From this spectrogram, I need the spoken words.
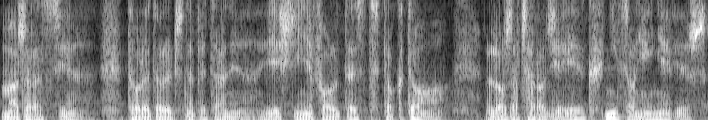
Masz rację. To retoryczne pytanie. Jeśli nie Foltest, to kto? Loża czarodziejek? Nic o niej nie wiesz.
